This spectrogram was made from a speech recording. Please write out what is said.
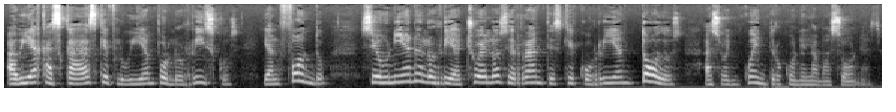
Había cascadas que fluían por los riscos y al fondo se unían a los riachuelos errantes que corrían todos a su encuentro con el Amazonas.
